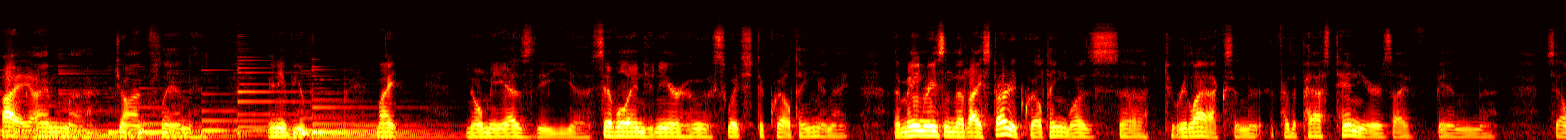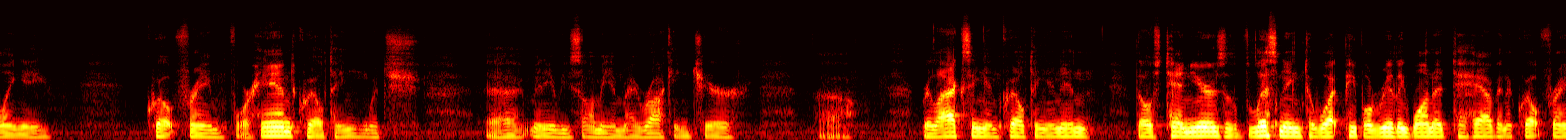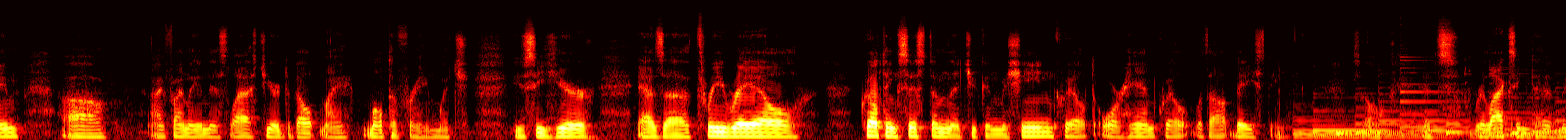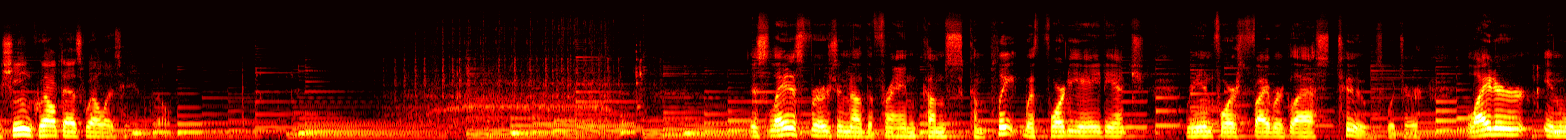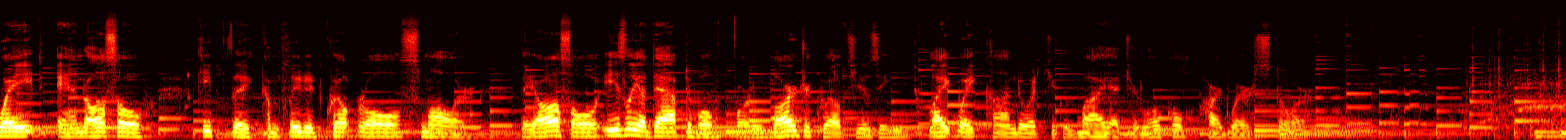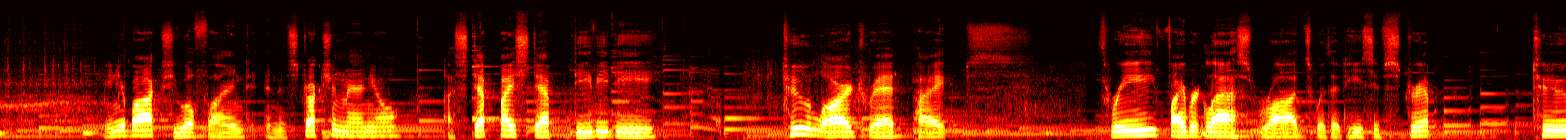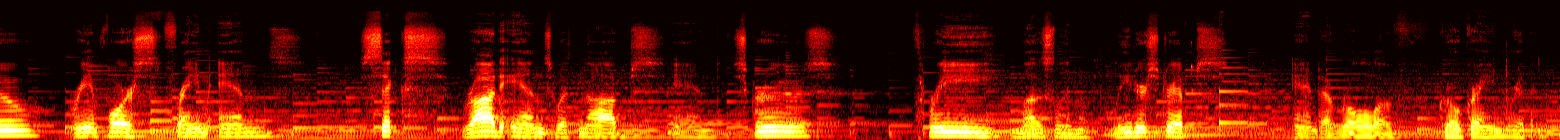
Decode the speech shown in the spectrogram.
Hi, I'm uh, John Flynn, and many of you might know me as the uh, civil engineer who switched to quilting. And I, the main reason that I started quilting was uh, to relax. And for the past 10 years, I've been uh, selling a quilt frame for hand quilting, which uh, many of you saw me in my rocking chair, uh, relaxing and quilting. And in those 10 years of listening to what people really wanted to have in a quilt frame, uh, I finally in this last year developed my multi-frame, which you see here as a three-rail quilting system that you can machine quilt or hand quilt without basting. So it's relaxing to machine quilt as well as hand quilt. This latest version of the frame comes complete with 48 inch reinforced fiberglass tubes, which are lighter in weight and also keep the completed quilt roll smaller. They are also easily adaptable for larger quilts using lightweight conduit you can buy at your local hardware store. In your box you will find an instruction manual, a step-by-step -step DVD, two large red pipes, three fiberglass rods with adhesive strip, two reinforced frame ends, six rod ends with knobs and screws, three muslin leader strips, and a roll of grosgrain ribbon.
